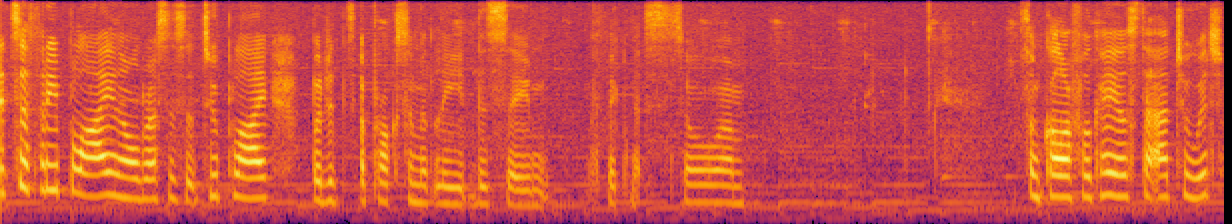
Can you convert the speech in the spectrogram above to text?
it's a three ply and all the rest is a two ply, but it's approximately the same thickness. So um, some colorful chaos to add to it.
